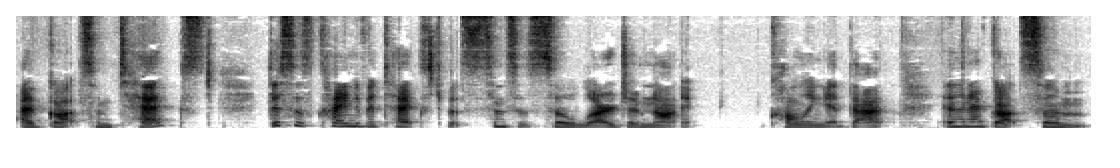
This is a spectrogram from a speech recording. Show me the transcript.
I've got some text. This is kind of a text, but since it's so large, I'm not calling it that. And then I've got some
